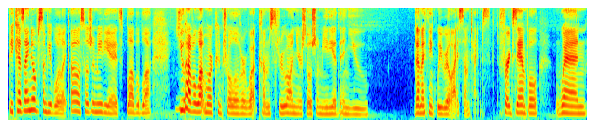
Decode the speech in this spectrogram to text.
Because I know some people are like, oh, social media, it's blah, blah, blah. You have a lot more control over what comes through on your social media than you, than I think we realize sometimes. For example, when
